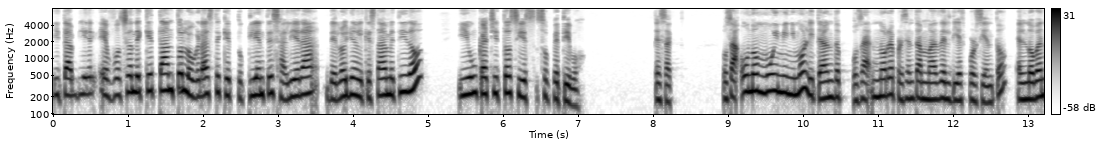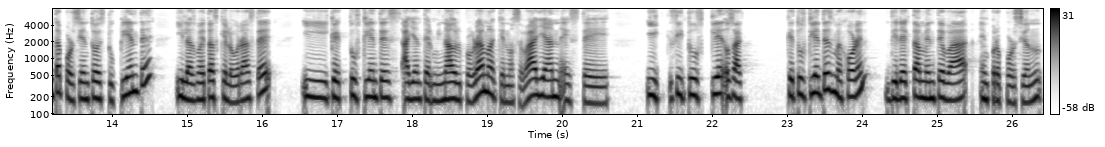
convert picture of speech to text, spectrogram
y también en función de qué tanto lograste que tu cliente saliera del hoyo en el que estaba metido y un cachito si es subjetivo. Exacto. O sea, uno muy mínimo, literalmente, o sea, no representa más del 10%. El 90% es tu cliente y las metas que lograste y que tus clientes hayan terminado el programa, que no se vayan, este, y si tus clientes, o sea, que tus clientes mejoren, directamente va en proporción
